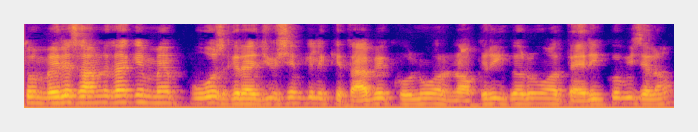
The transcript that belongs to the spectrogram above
तो मेरे सामने था कि मैं पोस्ट ग्रेजुएशन के लिए किताबें खोलूं और नौकरी करूँ और तहरीक को भी चलाऊं,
